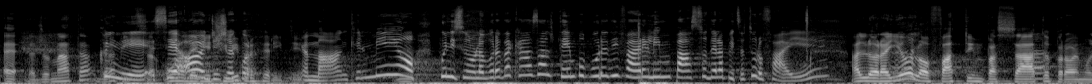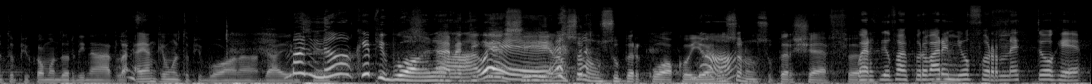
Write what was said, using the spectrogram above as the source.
è la giornata della Quindi pizza, se uno dei miei oggi cibi c'è qua- preferiti. Eh, ma anche il mio, quindi se uno lavora da casa ha il tempo pure di fare l'impasto della pizza. Tu lo fai? Allora, io l'ho fatto in passato, però è molto più comodo ordinarla. È anche molto più buona, dai. Ma sì. no, che più buona. Eh, metti Uè. che sì, non sono un super cuoco io, eh, No? non sono un super chef. Guarda, ti devo far provare il mio fornetto che È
